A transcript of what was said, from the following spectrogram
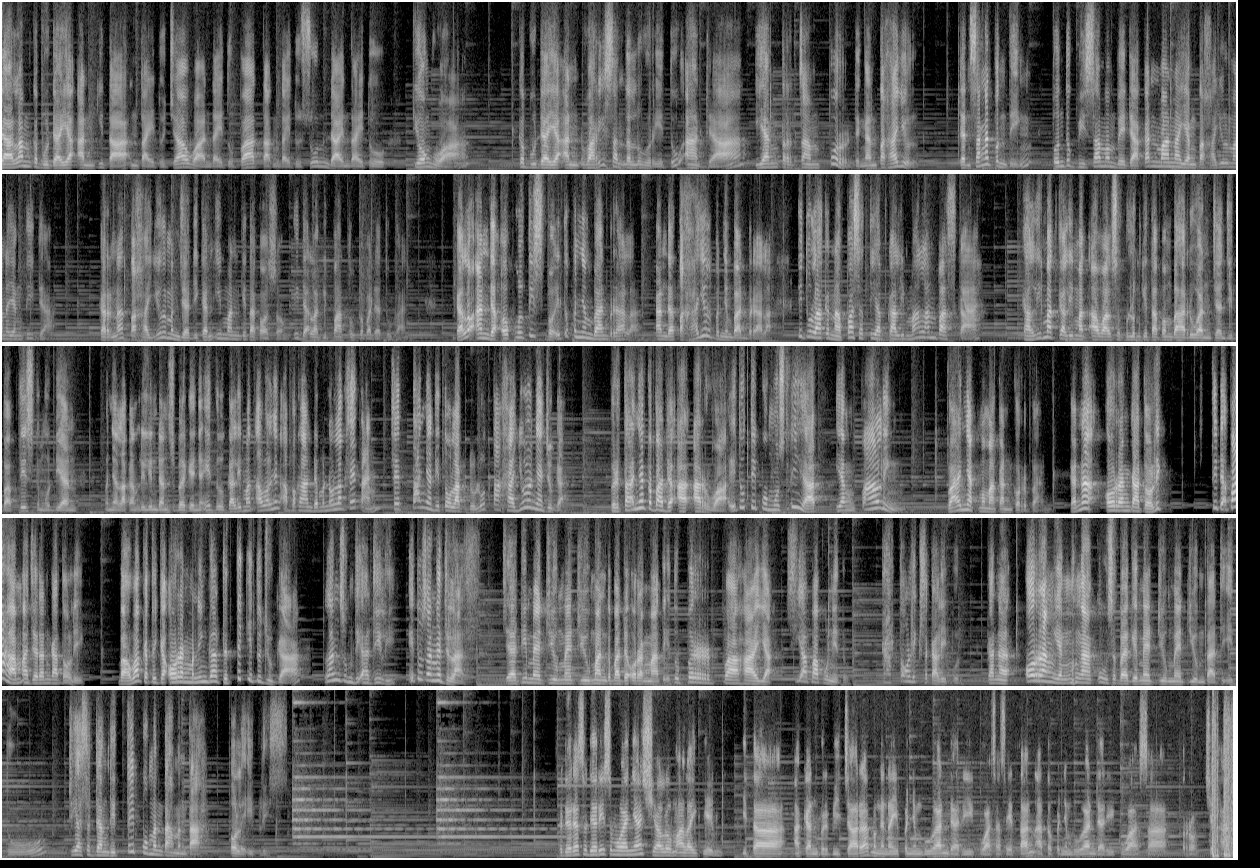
dalam kebudayaan kita, entah itu Jawa, entah itu Batak, entah itu Sunda, entah itu Tionghoa, kebudayaan warisan leluhur itu ada yang tercampur dengan tahayul. Dan sangat penting untuk bisa membedakan mana yang tahayul, mana yang tidak. Karena tahayul menjadikan iman kita kosong, tidak lagi patuh kepada Tuhan. Kalau Anda okultisme itu penyembahan berhala, Anda tahayul penyembahan berhala. Itulah kenapa setiap kali malam Paskah, kalimat-kalimat awal sebelum kita pembaharuan janji baptis, kemudian menyalakan lilin dan sebagainya itu, kalimat awalnya apakah Anda menolak setan? Setannya ditolak dulu, tahayulnya juga. Bertanya kepada arwah itu tipu muslihat yang paling banyak memakan korban. Karena orang Katolik tidak paham ajaran Katolik bahwa ketika orang meninggal detik itu juga langsung diadili. Itu sangat jelas. Jadi medium-mediuman kepada orang mati itu berbahaya. Siapa pun itu. Katolik sekalipun. Karena orang yang mengaku sebagai medium-medium tadi itu, dia sedang ditipu mentah-mentah oleh iblis. Saudara-saudari semuanya, Shalom Alaikum kita akan berbicara mengenai penyembuhan dari kuasa setan atau penyembuhan dari kuasa roh jahat.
